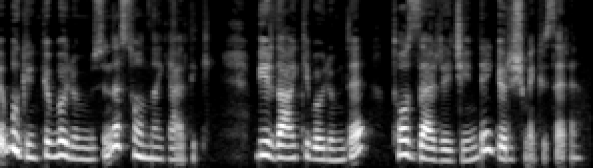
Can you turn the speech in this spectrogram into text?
Ve bugünkü bölümümüzün de sonuna geldik. Bir dahaki bölümde toz zerreciğinde görüşmek üzere.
